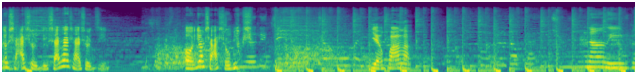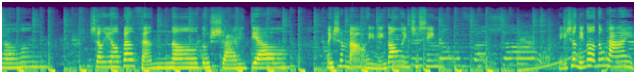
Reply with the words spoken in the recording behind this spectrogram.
要啥手机？啥啥啥手机？哦，要啥手表？眼花了。哪里跑？想要把烦恼都甩掉。欢迎圣宝，欢迎年糕，欢迎痴心。感谢年糕的灯牌。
